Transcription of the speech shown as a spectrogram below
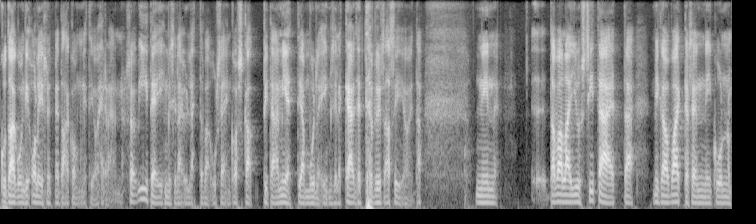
kutakuinkin olisi nyt metakognitio herännyt. Se on IT-ihmisillä yllättävän usein, koska pitää miettiä muille ihmisille käytettävyysasioita. Niin eh, tavallaan just sitä, että mikä on vaikka sen niin kuin,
